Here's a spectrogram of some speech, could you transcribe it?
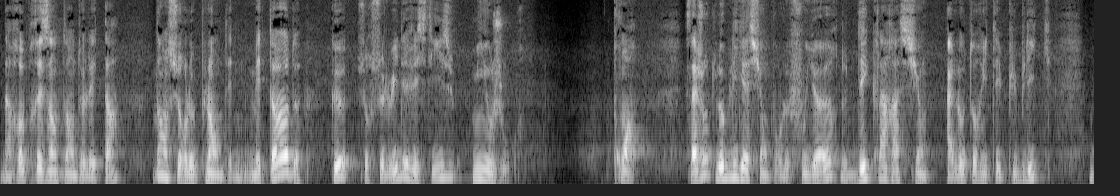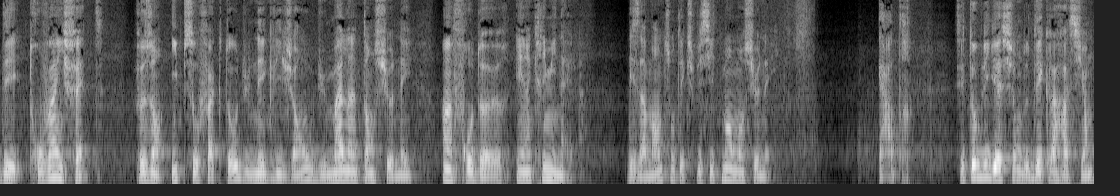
d'un représentant de l'État, tant sur le plan des méthodes que sur celui des vestiges mis au jour. 3 s'ajoute l'obligation pour le fouilleur de déclaration à l'autorité publique des trouvailles faites, faisant ipso facto du négligent ou du mal intentionné un fraudeur et un criminel. Les amendes sont explicitement mentionnées. 4. Cette obligation de déclaration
